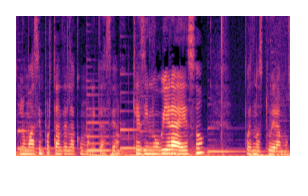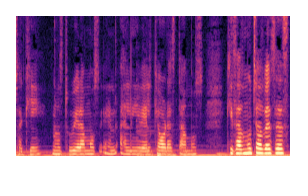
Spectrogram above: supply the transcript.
lo más importante es la comunicación, que si no hubiera eso, pues no estuviéramos aquí, no estuviéramos en, al nivel que ahora estamos. Quizás muchas veces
